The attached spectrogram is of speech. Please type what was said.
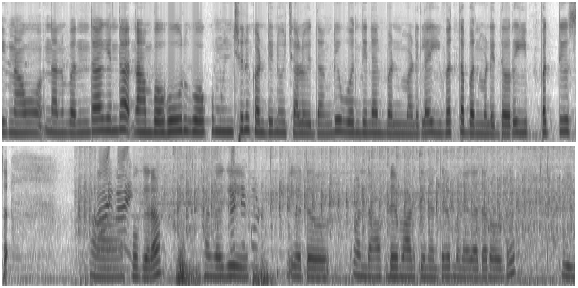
ಈಗ ನಾವು, ನಾನು ಬಂದಾಗಿಂದ ನಾವು ಊರಿಗೆ ಹೋಗೋ ಮುಂಚೆನೂ ಕಂಟಿನ್ಯೂ ಚಾಲು ಇದ್ದ ಅಂಗಡಿ ಒಂದು ದಿನ ಬಂದ್ ಮಾಡಿಲ್ಲ, ಇವತ್ತು ಬಂದ್ ಮಾಡಿದ್ದವರು ಇಪ್ಪತ್ತು ದಿವಸ ಹೋಗ್ಯಾರ. ಹಾಗಾಗಿ ಇವತ್ತು ಒಂದು ಹಾಫ್ ಡೇ ಮಾಡ್ತೀನಿ ಅಂತೇಳಿ ಮನೆಗೆ ಅದಾರ ಅವ್ರು. ಈಗ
